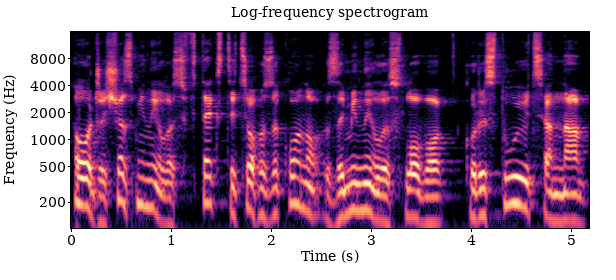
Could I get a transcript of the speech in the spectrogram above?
А отже, що змінилось в тексті цього закону? Замінили слово користуються на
